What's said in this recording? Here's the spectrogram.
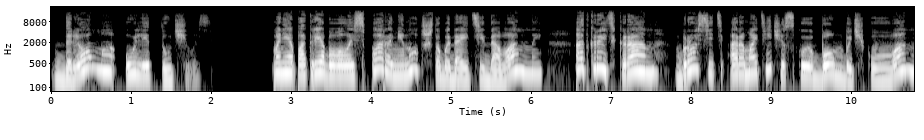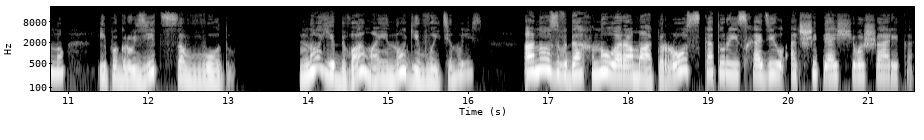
Дрема улетучилась. Мне потребовалось пара минут, чтобы дойти до ванной, открыть кран, бросить ароматическую бомбочку в ванну и погрузиться в воду. Но едва мои ноги вытянулись, а нос вдохнул аромат роз, который исходил от шипящего шарика,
